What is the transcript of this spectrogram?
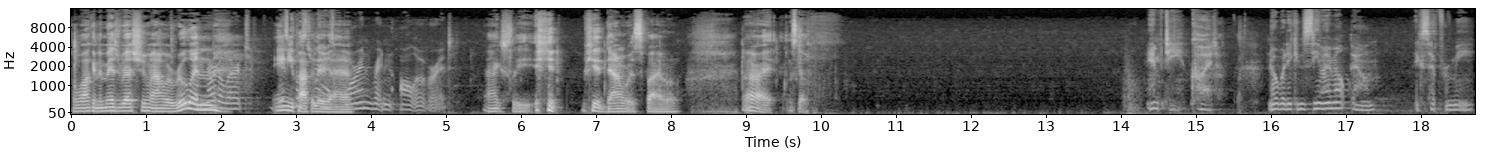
If I walk in the men's restroom, I will ruin alert. any popularity I have. Warren written all over it. Actually, be a downward spiral. All right, let's go. Empty. Good. Nobody can see my meltdown. Except for me.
